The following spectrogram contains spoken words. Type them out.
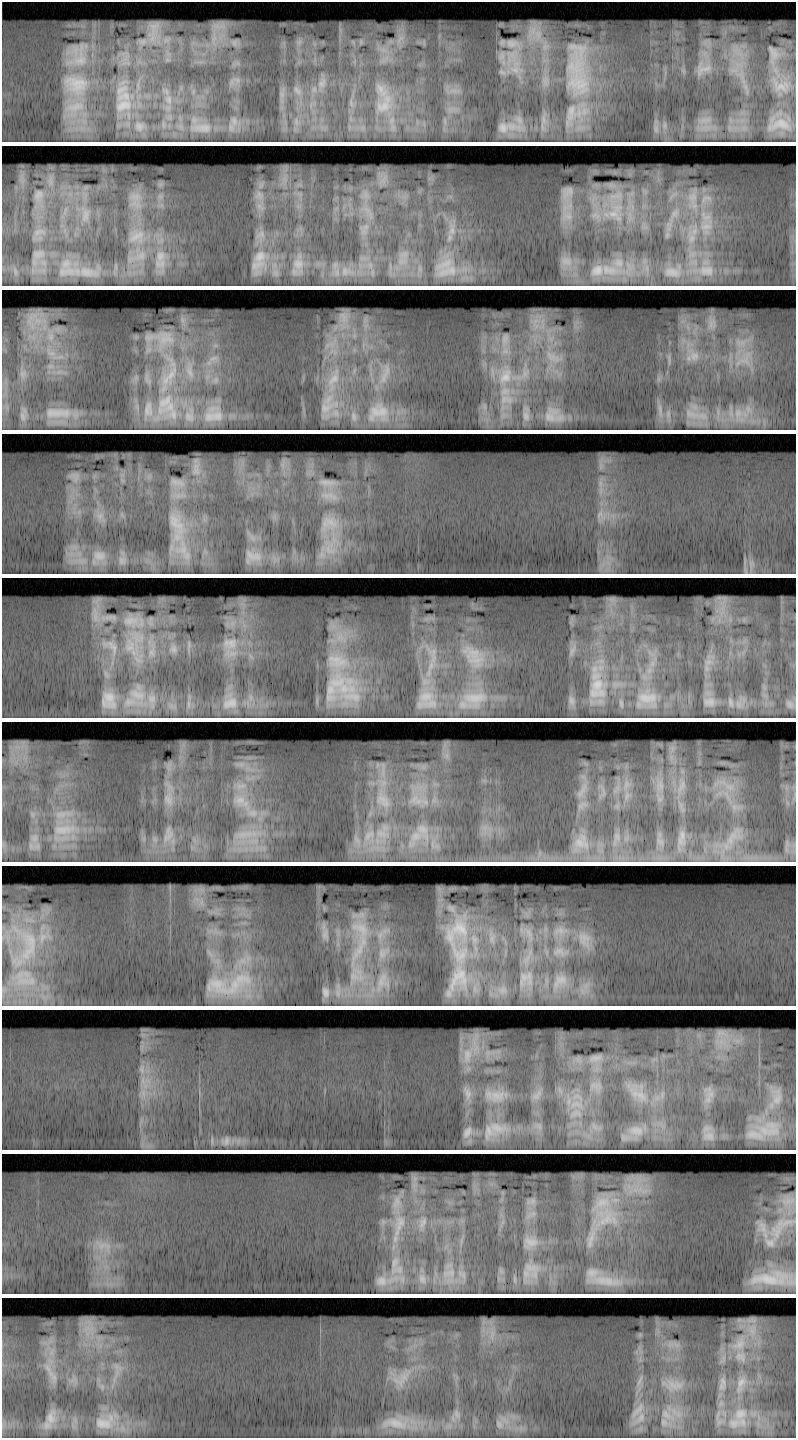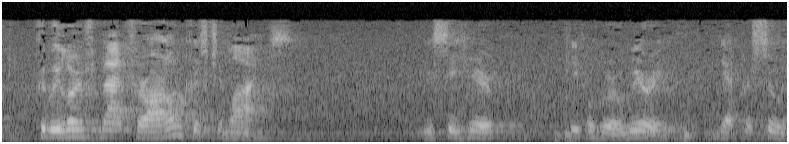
and probably some of those that of the 120,000 that um, Gideon sent back to the main camp, their responsibility was to mop up what was left of the Midianites along the Jordan. And Gideon and the 300 uh, pursued uh, the larger group across the Jordan in hot pursuit of the kings of Midian and their 15,000 soldiers that was left. So again, if you can envision the battle, Jordan here, they cross the Jordan, and the first city they come to is Succoth, and the next one is Peniel, and the one after that is uh, where they're going to catch up to the uh, to the army. So um, keep in mind what geography we're talking about here. Just a, a comment here on verse 4. Um, we might take a moment to think about the phrase, weary yet pursuing. Weary yet pursuing. What, uh, what lesson could we learn from that for our own Christian lives? You see here people who are weary yet pursuing.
